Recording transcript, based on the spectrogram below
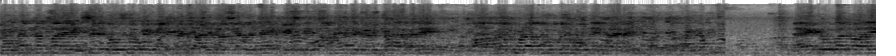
टोकन नंबर एक से 200 के बीच में सारे लोग यहाँ जाए गेट के सामने से गाड़ी खड़ा करें आप लोग थोड़ा दूर दूर होते खड़े रहें नए टोकन वाले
